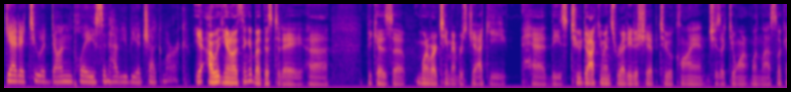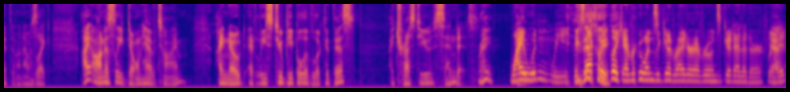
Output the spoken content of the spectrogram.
get it to a done place and have you be a check mark. Yeah, I was. You know, thinking about this today uh, because uh, one of our team members, Jackie, had these two documents ready to ship to a client. She's like, "Do you want one last look at them?" And I was like, "I honestly don't have time. I know at least two people have looked at this. I trust you. Send it." Right. Why wouldn't we? Exactly. like everyone's a good writer, everyone's a good editor, Yeah. right?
